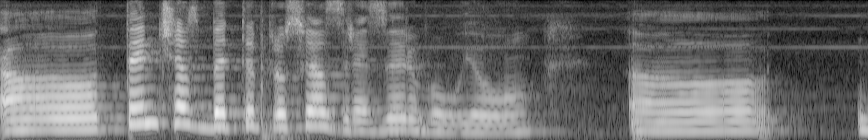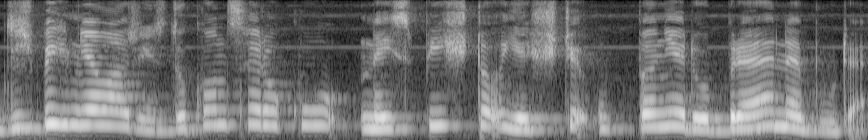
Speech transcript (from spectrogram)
Uh, ten čas berte prosím s rezervou, jo. Uh, když bych měla říct, do konce roku nejspíš to ještě úplně dobré nebude.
